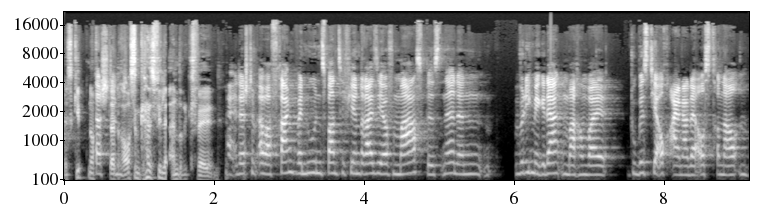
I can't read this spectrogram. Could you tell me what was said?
Es gibt noch da draußen ganz viele andere Quellen. Ja, das stimmt. Aber Frank, wenn du in 2034 auf dem Mars bist, ne, dann würde ich mir Gedanken machen, weil du bist ja auch einer der Astronauten.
